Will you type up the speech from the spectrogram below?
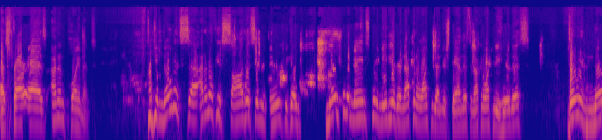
as far as unemployment. Did you notice? Uh, I don't know if you saw this in the news because most of the mainstream media, they're not going to want you to understand this. They're not going to want you to hear this. There were no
